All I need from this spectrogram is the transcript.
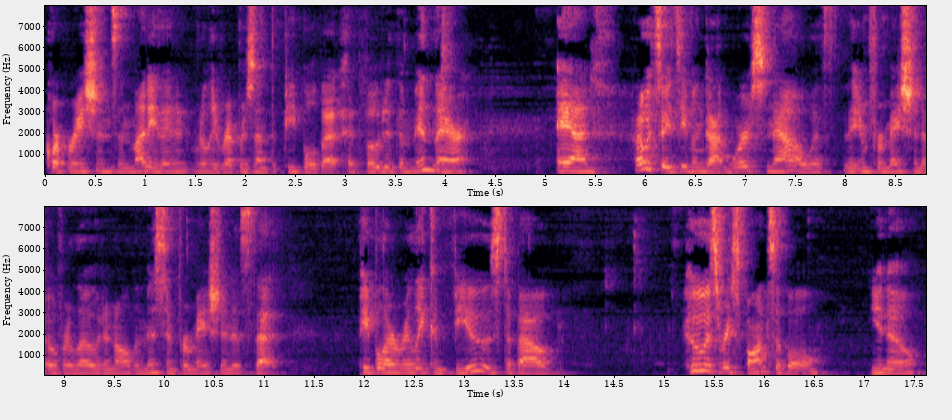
corporations, and money. They didn't really represent the people that had voted them in there. And I would say it's even gotten worse now with the information overload and all the misinformation, is that people are really confused about who is responsible, you know?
